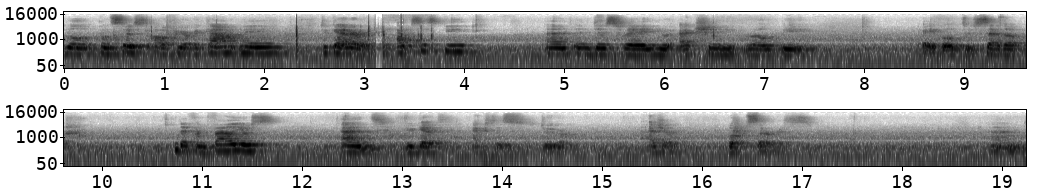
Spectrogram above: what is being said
will consist of your account name together with access key and in this way you actually will be able to set up different values and you get access to your Azure Blob Service. And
